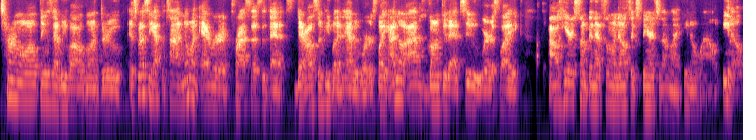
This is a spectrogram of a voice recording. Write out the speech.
turmoil, things that we've all gone through, especially at the time, no one ever processes that there are some people that have it worse. Like I know I've gone through that too, where it's like I'll hear something that someone else experienced, and I'm like, you know, wow, you know,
